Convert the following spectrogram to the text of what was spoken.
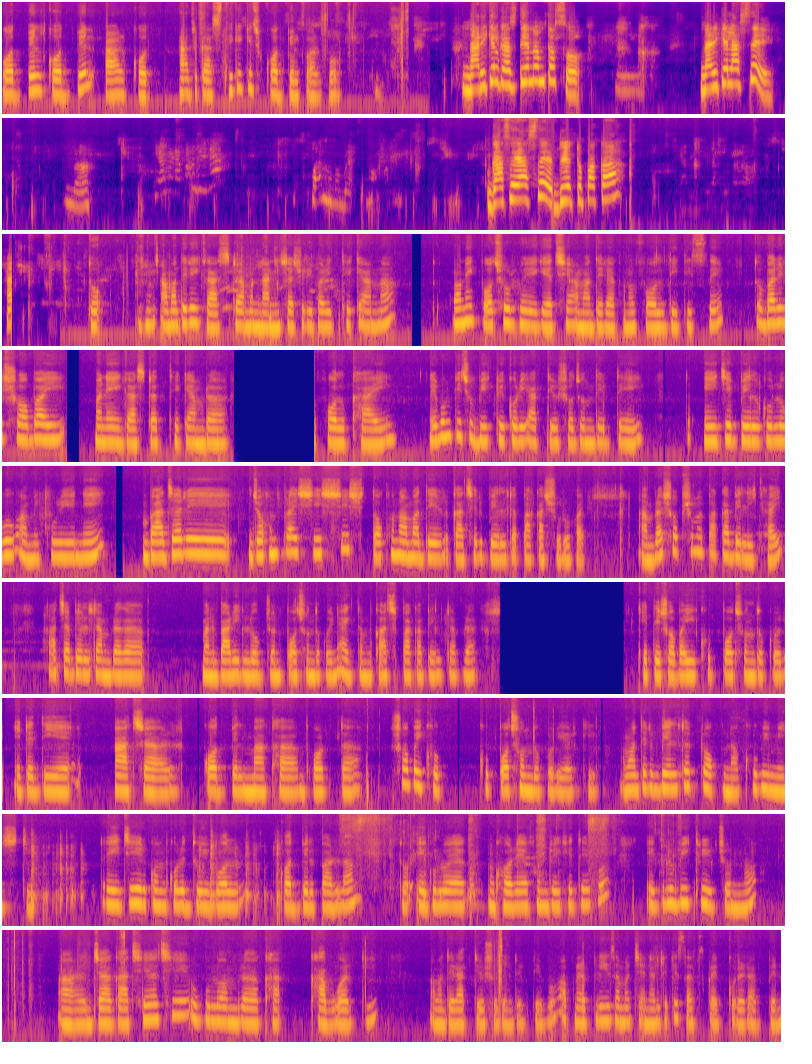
কদবেল কদবেল আর কদ আজ গাছ থেকে কিছু কদবেল পারব। নারিকেল গাছ দিয়ে নামতাছ? নারিকেল আছে? না। গাছে আছে? দুই একটা পাকা? তো হুম, আমাদের এই গাছটা আমার নানি শাশুড়ি বাড়ির থেকে আনা। তো অনেক বছর হয়ে গেছে আমাদের এখনও ফল দিতেছে। তো বাড়ির সবাই মানে এই গাছটার থেকে আমরা ফল খাই এবং কিছু বিক্রি করি, আত্মীয় স্বজনদের দেই। তো এই যে বেলগুলো আমি কুড়িয়ে নেই। বাজারে যখন প্রায় শেষ শেষ, তখন আমাদের গাছের বেলটা পাকা শুরু হয়। আমরা সবসময় পাকা বেলই খাই। কাঁচা বেলটা আমরা মানে বাড়ির লোকজন পছন্দ করি না, একদম গাছ পাকা বেলটা আমরা খেতে সবাই খুব পছন্দ করি। এটা দিয়ে আচার, কদবেল মাখা, ভর্তা সবাই খুব খুব পছন্দ করি আর কি। আমাদের বেলটা টক না, খুবই মিষ্টি। তো এই যে এরকম করে দুই বল কদবেল পারলাম, তো এগুলো এক ঘরে এখন রেখে দেব। এগুলো বিক্রির জন্য। আর যা গাছে আছে, ওগুলো আমরা খা, খাব আর কি। আমাদের আত্মীয় স্বজনদের দেবো। আপনারা প্লিজ আমার চ্যানেলটাকে সাবস্ক্রাইব করে রাখবেন।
